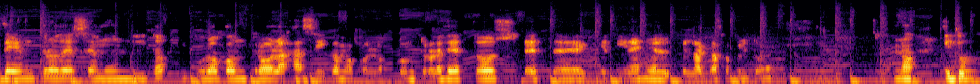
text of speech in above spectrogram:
dentro de ese mundito y tú lo controlas así como con los controles de estos este, que tienes en, la gafa virtual. No, y tú,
